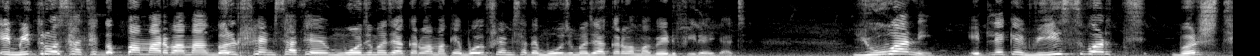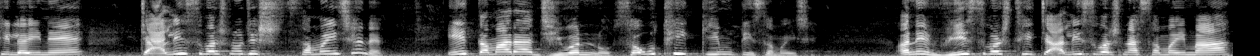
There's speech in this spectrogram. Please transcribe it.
એ મિત્રો સાથે ગપ્પા મારવામાં ગર્લફ્રેન્ડ સાથે મોજ મજા કરવામાં કે બોયફ્રેન્ડ સાથે મોજ મજા કરવામાં વેડફી રહ્યા છે. યુવાની એટલે કે વીસ વર્ષ, વર્ષથી લઈને ચાલીસ વર્ષનો જે સમય છે ને, એ તમારા જીવનનો સૌથી કિંમતી સમય છે. અને વીસ વર્ષથી ચાલીસ વર્ષના સમયમાં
